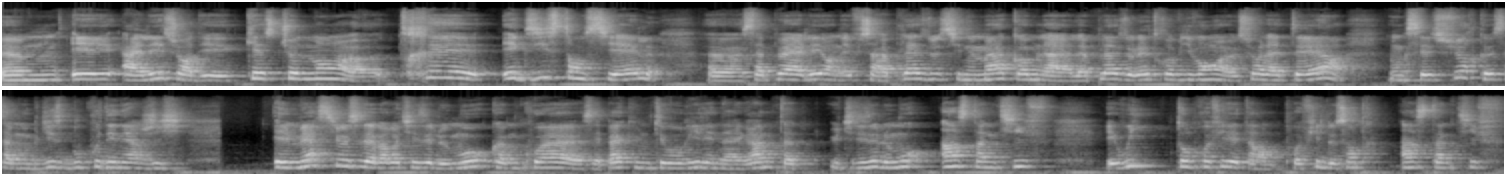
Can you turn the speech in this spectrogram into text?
Euh, et aller sur des questionnements euh, très existentiels. Ça peut aller en effet sur la place de cinéma comme la, la place de l'être vivant sur la Terre. Donc, c'est sûr que ça mobilise beaucoup d'énergie. Et merci aussi d'avoir utilisé le mot, comme quoi euh, c'est pas qu'une théorie, l'énéagramme, tu as utilisé le mot instinctif. Et oui, ton profil est un profil de centre instinctif.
